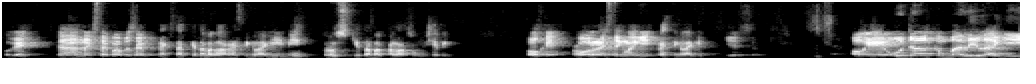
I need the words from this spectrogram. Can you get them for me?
Oke. Nah, next step apa, Sep? Next step kita bakal resting lagi ini, terus kita bakal langsung shaping. Oke. Oh, resting lagi. resting lagi. Yes. Oke, udah kembali lagi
